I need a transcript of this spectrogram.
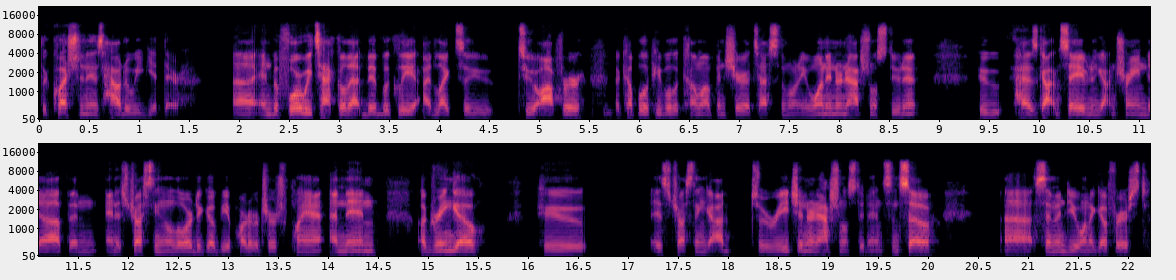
the question is, how do we get there? Uh, and before we tackle that biblically, I'd like to to offer a couple of people to come up and share a testimony. One international student who has gotten saved and gotten trained up and, and is trusting the Lord to go be a part of a church plant. And then a gringo who is trusting God to reach international students. And so, uh, Simming, do you want to go first?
